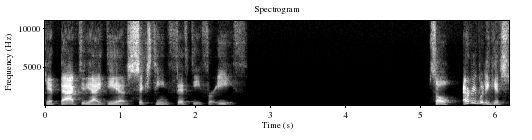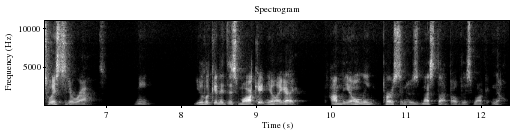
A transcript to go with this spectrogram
get back to the idea of 1650 for ETH. So everybody gets twisted around. I mean, you're looking at this market and you're like, hey, I'm the only person who's messed up over this market. No.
